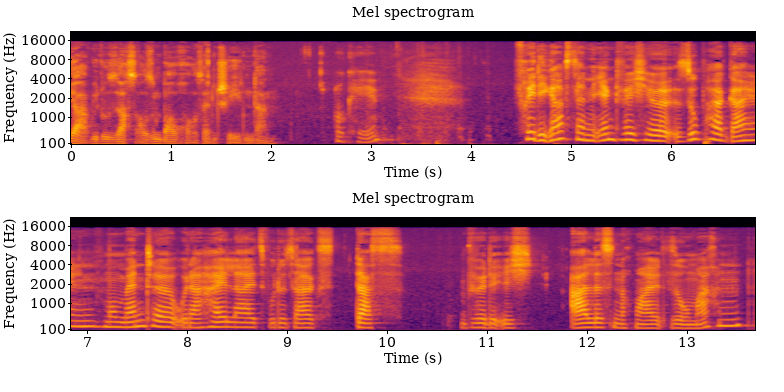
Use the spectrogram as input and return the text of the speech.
ja, wie du sagst, aus dem Bauch aus entschieden dann. Okay. Friedi, gab es denn irgendwelche super geilen Momente oder Highlights, wo du sagst, das würde ich alles nochmal so machen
